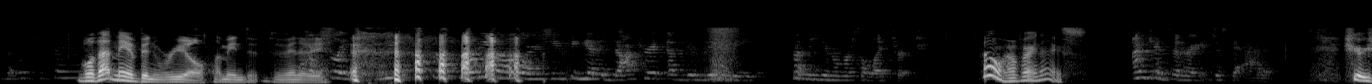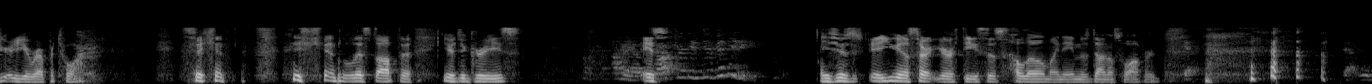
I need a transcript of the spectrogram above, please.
Is that what you're saying? Well, that may have been real. I mean, divinity. Actually, you, for forty dollars, you can get a doctorate of divinity from the Universal Life Church. Oh, how very nice. I'm considering it just to add it. Sure, your, your repertoire. so you can you can list off the, your degrees. I have Is- a doctorate in divinity. Is just are you gonna start your thesis? Hello, my name is Donna Swafford. Yes, that would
